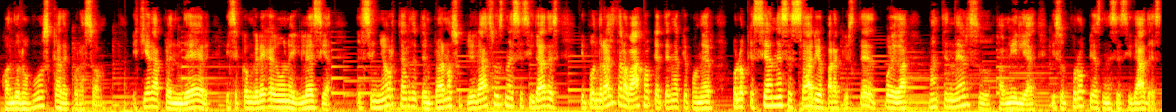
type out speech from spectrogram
cuando lo busca de corazón y quiere aprender y se congrega en una iglesia, el Señor tarde o temprano suplirá sus necesidades y pondrá el trabajo que tenga que poner o lo que sea necesario para que usted pueda mantener su familia y sus propias necesidades.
